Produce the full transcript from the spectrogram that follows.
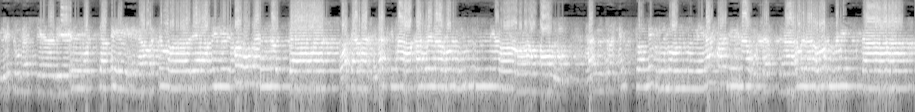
لتبشر به المتقين وتنذر به قوما ندا وكما أهلكنا قبلهم من هل تحس منهم من أحد أو تسمع لهم رسا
